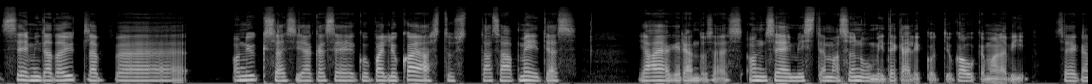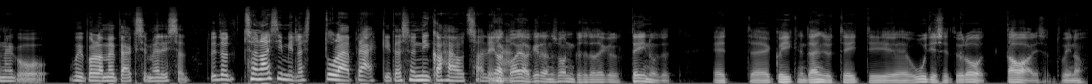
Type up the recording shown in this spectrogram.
see, mida ta ütleb, äh, on üks asi, aga see, kui palju kajastust ta saab meedias ja ajakirjanduses, on see, mis tema sõnumi tegelikult ju kaugemale viib. seega nagu võib-olla me peaksime lihtsalt, või no see on asi, millest tuleb rääkida, see on nii kaheotsaline. jaa, aga ajakirjandus on ka seda tegelikult teinud, et et äh, kõik need Andrew Tate'i äh, uudised või lood tavaliselt või noh,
